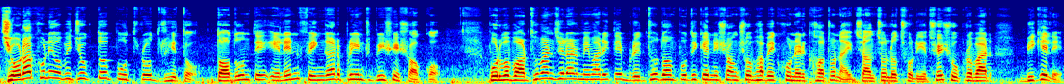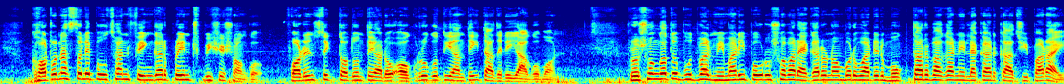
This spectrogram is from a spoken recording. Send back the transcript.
জোড়া খুনে অভিযুক্ত পুত্র ধৃত। তদন্তে এলেন ফিঙ্গারপ্রিন্ট বিশেষজ্ঞ। পূর্ব বর্ধমান জেলার মেমারিতে বৃদ্ধ দম্পতিকে নৃশংসভাবে খুনের ঘটনায় চাঞ্চল্য ছড়িয়েছে শুক্রবার বিকেলে। ঘটনাস্থলে পৌঁছান ফিঙ্গারপ্রিন্ট বিশেষজ্ঞ। ফরেনসিক তদন্তে আরও অগ্রগতি আনতেই তাদের এই আগমন। প্রসঙ্গত বুধবার মেমারি পৌরসভার এগারো নম্বর ওয়ার্ডের মোক্তার বাগান এলাকার কাজীপাড়ায়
